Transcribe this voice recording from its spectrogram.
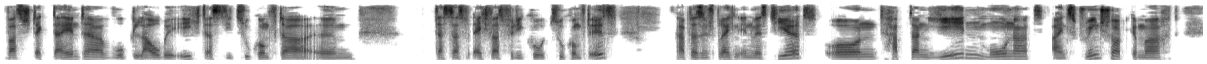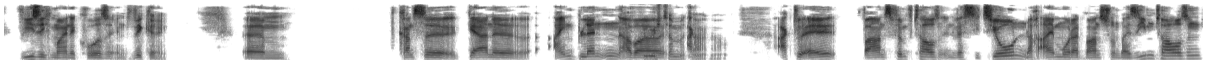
was steckt dahinter, wo glaube ich, dass die Zukunft da ähm, dass das echt was für die Zukunft ist. Habe das entsprechend investiert und habe dann jeden Monat ein Screenshot gemacht, wie sich meine Kurse entwickeln. Ähm, kannst du gerne einblenden, aber damit, ak ja. aktuell waren es 5000 Investitionen, nach einem Monat waren es schon bei 7000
